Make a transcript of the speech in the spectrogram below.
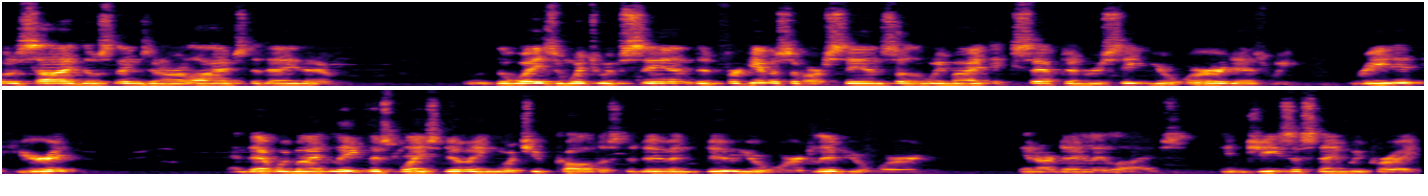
put aside those things in our lives today that have the ways in which we've sinned and forgive us of our sins so that we might accept and receive your word as we read it, hear it, and that we might leave this place doing what you've called us to do and do your word, live your word in our daily lives. In Jesus' name we pray.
